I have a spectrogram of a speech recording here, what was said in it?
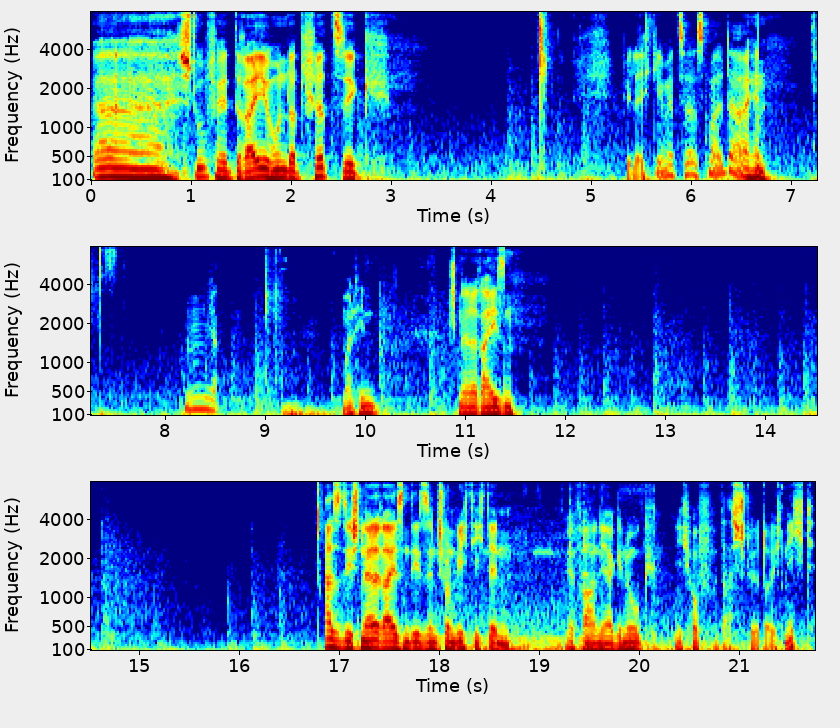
Äh, Stufe 340. Vielleicht gehen wir zuerst mal dahin. Hm, ja. Mal hin. Schnell reisen. Also die Schnellreisen, die sind schon wichtig, denn wir fahren ja genug. Ich hoffe, das stört euch nicht.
